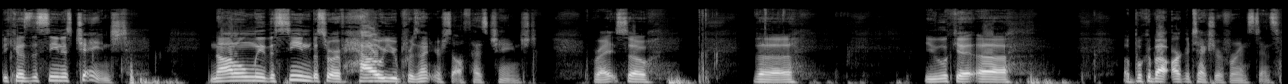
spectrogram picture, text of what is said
because the scene has changed. Not only the scene, but sort of how you present yourself has changed, right? So the, you look at uh, a book about architecture, for instance,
